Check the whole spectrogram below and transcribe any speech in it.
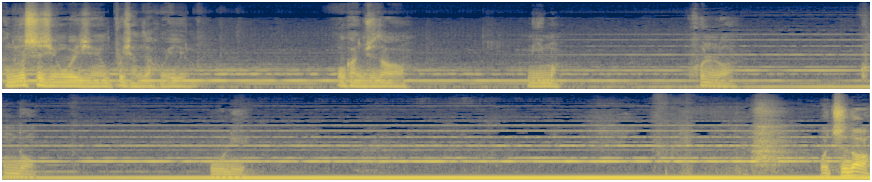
很多事情我已经不想再回忆了。我感觉到迷茫、混乱、空洞、无力。我知道，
